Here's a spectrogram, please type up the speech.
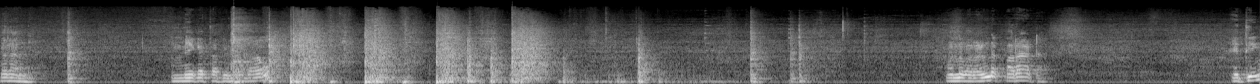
බලන්න මේකත් අපි මදාමු ඔන්න බලන්න පරාට. ඉතින්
